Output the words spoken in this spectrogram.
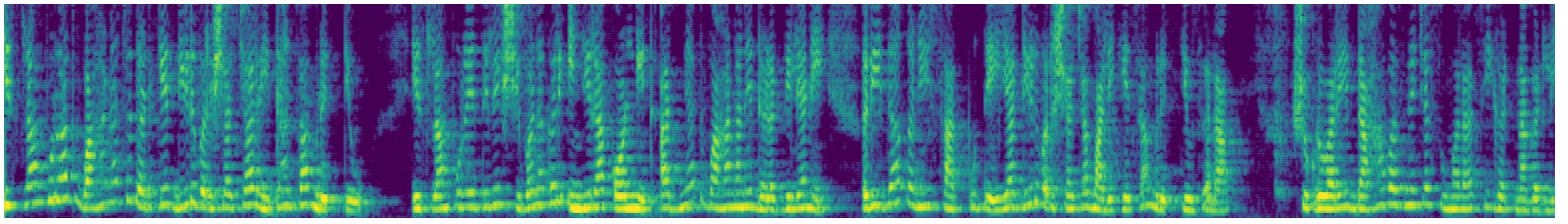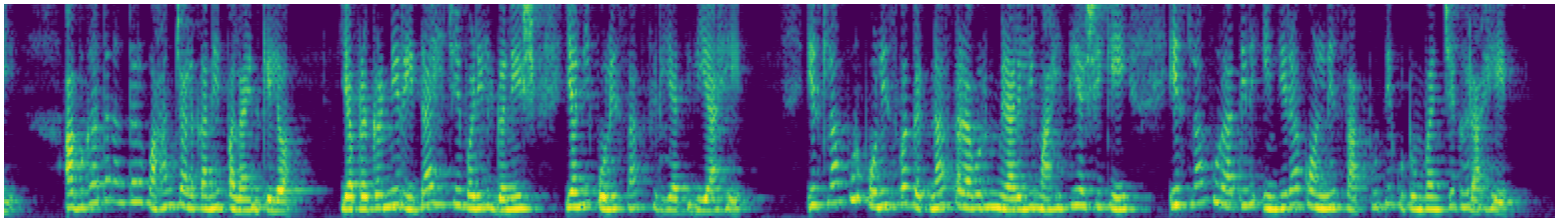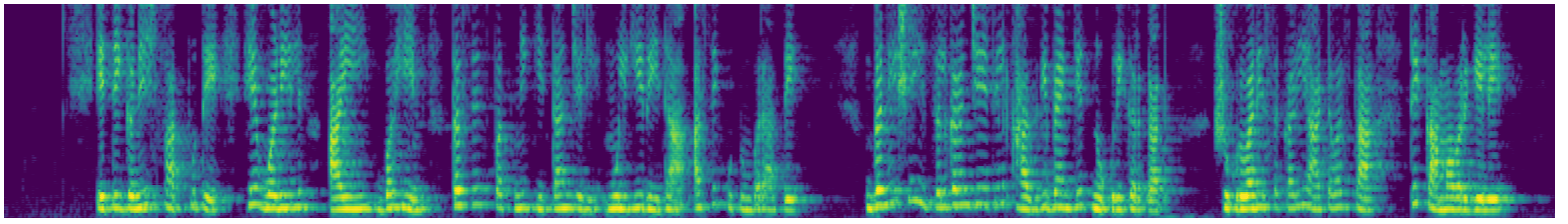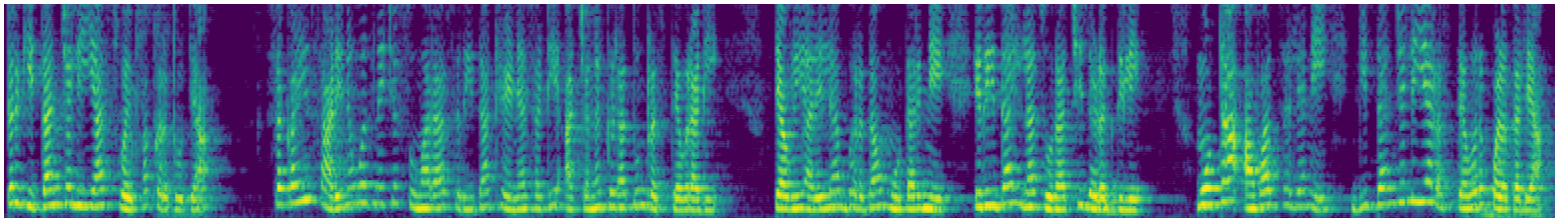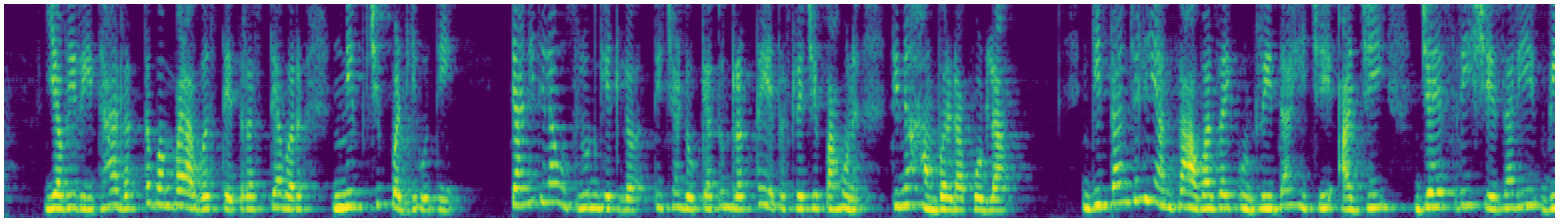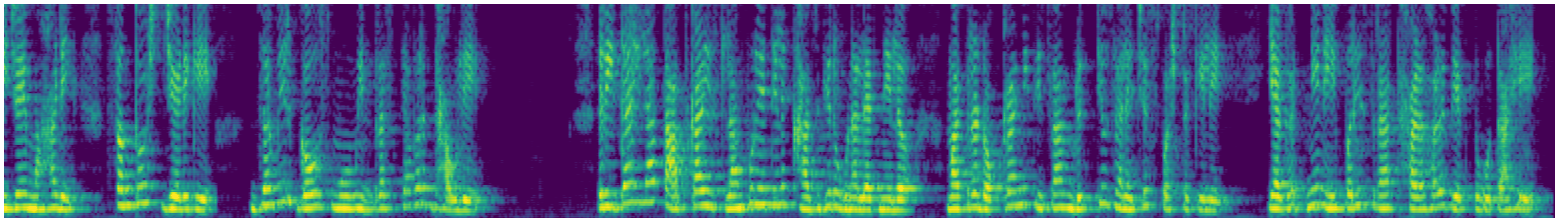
इस्लामपुरात वाहनाच्या धडकेत दीड वर्षाच्या रिधाचा मृत्यू. इस्लामपूर येथील शिवनगर इंदिरा कॉलनीत अज्ञात वाहनाने धडक दिल्याने रिधा गणेश सातपुते या दीड वर्षाच्या बालिकेचा मृत्यू झाला. शुक्रवारी दहा वाजण्याच्या सुमारास ही घटना घडली. अपघातानंतर वाहन चालकाने पलायन केलं. या प्रकरणी रिधा हिचे वडील गणेश यांनी पोलिसात फिर्याद दिली आहे. इस्लामपूर पोलीस व घटनास्थळावरून मिळालेली माहिती अशी की इस्लामपुरातील इंदिरा कॉलनी सातपुते कुटुंबांचे घर आहे. येथे गणेश सातपुते हे वडील आई बहीण तसेच पत्नी गीतांजली मुलगी रिधा असे कुटुंब राहते. गणेश हे इचलकरंजी येथील खाजगी बँकेत नोकरी करतात. शुक्रवारी सकाळी आठ वाजता ते कामावर गेले. तर गीतांजली या स्वयंपाक करत होत्या. सकाळी साडेनऊ वाजण्याच्या सुमारास रिधा खेळण्यासाठी अचानक घरातून रस्त्यावर आली. त्यावेळी आलेल्या भरधाव मोटारीने रिधा हिला जोराची धडक दिली. मोठा आवाज झाल्याने गीतांजली या रस्त्यावर पळत आल्या. यावेळी रिधा रक्तबंबाळ अवस्थेत रस्त्यावर निपचिप पडली होती. त्याने तिला उचलून घेतलं. तिच्या डोक्यातून रक्त येत असल्याचे पाहून तिनं हंबरडा फोडला. गीतांजली यांचा आवाज ऐकून रिदा हिचे आजी जयश्री शेजारी विजय महाडिक संतोष जेडगे जमीर गौस मोमीन रस्त्यावर धावले. रिदा हिला तात्काळ इस्लामपूर येथील खाजगी रुग्णालयात नेलं. मात्र डॉक्टरांनी तिचा मृत्यू झाल्याचे स्पष्ट केले. या घटनेने परिसरात हळहळ व्यक्त होत आहे.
